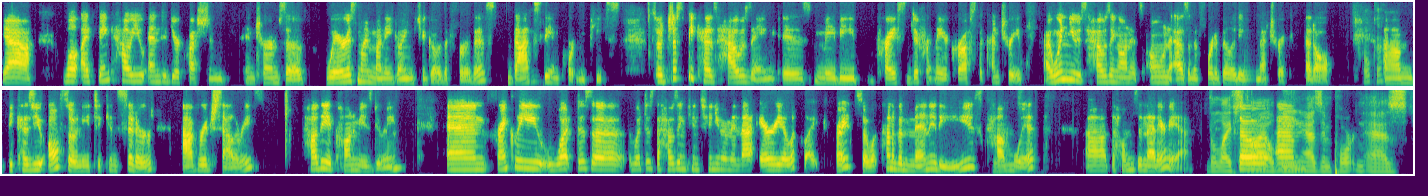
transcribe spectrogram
Yeah, well, I think how you ended your question in terms of where is my money going to go the furthest? That's mm-hmm. the important piece. So, just because housing is maybe priced differently across the country, I wouldn't use housing on its own as an affordability metric at all. Okay. Um, because you also need to consider average salaries, how the economy is doing, and frankly, what does a what does the housing continuum in that area look like, right? So, what kind of amenities come with uh, the homes in that area. The lifestyle so, um, being as important as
